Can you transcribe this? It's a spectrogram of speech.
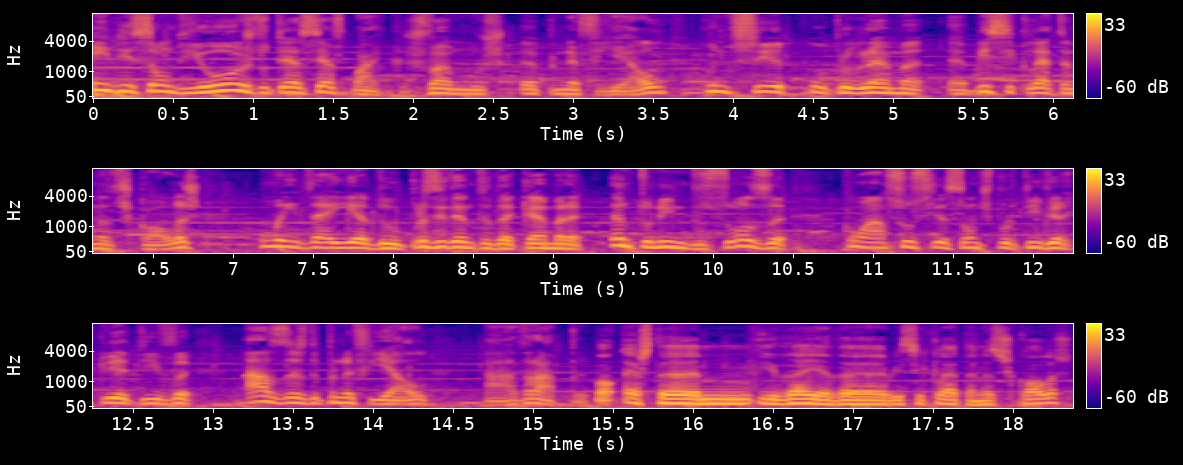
Edição de hoje do TSF Bikes, vamos a Penafiel conhecer o programa A Bicicleta nas Escolas, uma ideia do Presidente da Câmara, Antonino de Souza, com a Associação Desportiva e Recreativa Asas de Penafiel, a ADRAP. Bom, esta hum, ideia da bicicleta nas escolas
